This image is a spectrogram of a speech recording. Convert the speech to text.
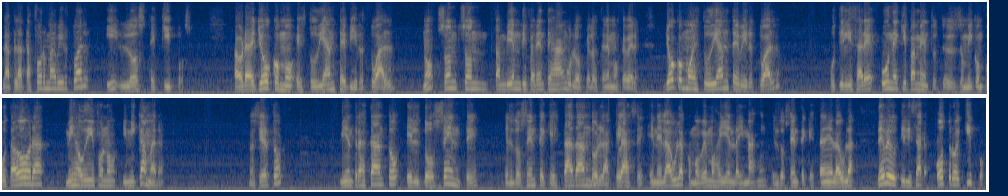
la plataforma virtual y los equipos. Ahora yo como estudiante virtual, ¿no? Son, son también diferentes ángulos que los tenemos que ver. Yo como estudiante virtual utilizaré un equipamiento, entonces mi computadora, mis audífonos y mi cámara. ¿No es cierto? Mientras tanto, el docente, el docente que está dando la clase en el aula, como vemos ahí en la imagen, el docente que está en el aula debe utilizar otro equipo.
